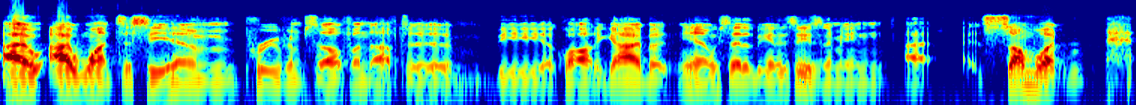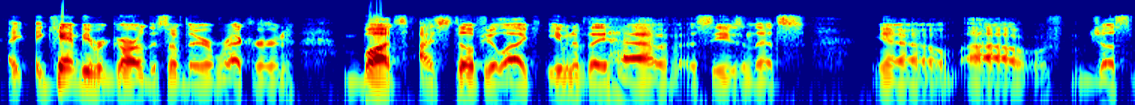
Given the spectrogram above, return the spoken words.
I, I want to see him prove himself enough to be a quality guy, but you know we said at the beginning of the season. I mean, I, somewhat, it can't be regardless of their record, but I still feel like even if they have a season that's you know, uh, just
